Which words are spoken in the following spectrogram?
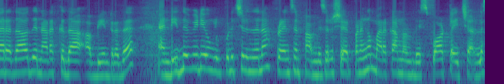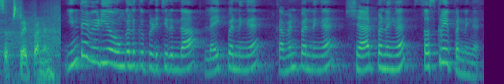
வேறு ஏதாவது நடக்குதா அப்படின்றத. அண்ட் இந்த வீடியோ உங்களுக்கு பிடிச்சிருந்ததுன்னா ஃப்ரெண்ட்ஸ் அண்ட் ஃபேமிலிஸோட ஷேர் பண்ணுங்கள் மறக்காம நம்மளுடைய ஸ்பாட்லைட் சேனலை சப்ஸ்கிரைப் பண்ணுங்கள் இந்த வீடியோ உங்களுக்கு பிடிச்சிருந்தா லைக் பண்ணுங்கள் கமெண்ட் பண்ணுங்கள் ஷேர் பண்ணுங்கள் சப்ஸ்கிரைப் பண்ணுங்கள்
